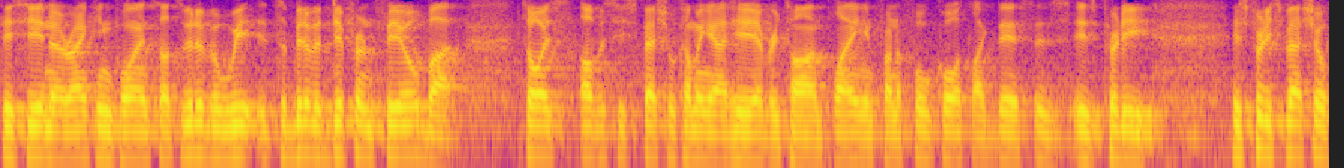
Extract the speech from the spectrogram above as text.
this year no ranking points. So it's a bit of a it's a bit of a different feel, but it's always obviously special coming out here every time. Playing in front of full courts like this is, is pretty is pretty special.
